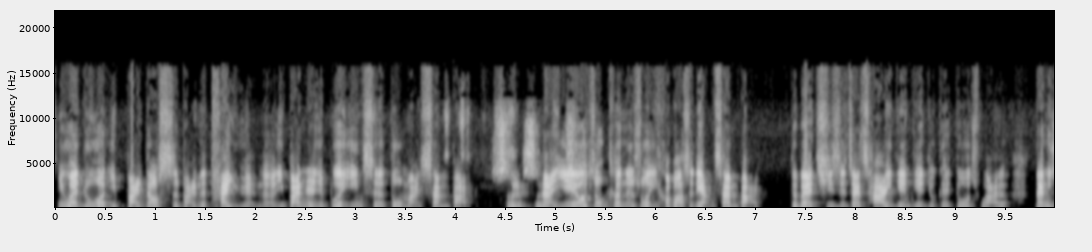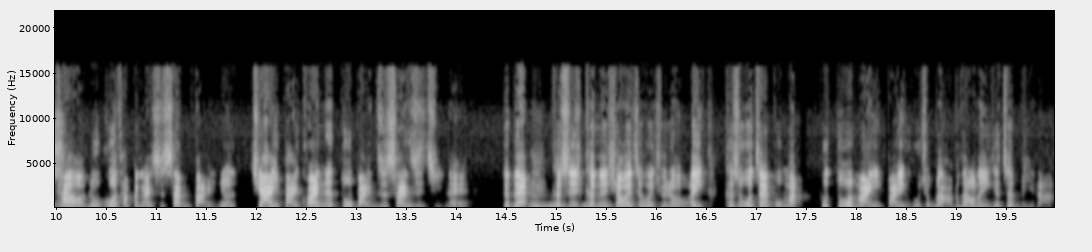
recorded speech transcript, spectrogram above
因为如果一百到四百那太远了，一般人也不会因此而多买三百，是是，那也有种可能说搞不好是两三百。对不对？其实再差一点点就可以多出来了。那你看哦，如果它本来是三百，你说加一百块，那多百分之三十几嘞，对不对？可是可能消费者会觉得，哎，可是我再不买，不多买一百，我就拿不到那一个正品啦，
